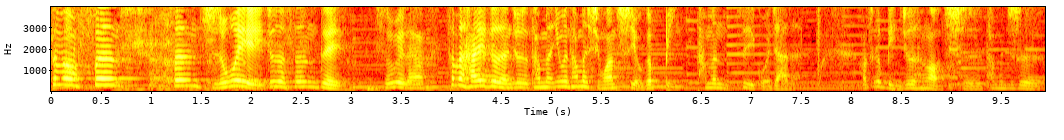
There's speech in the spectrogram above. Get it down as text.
他们分分职位，就是分对职位来。他们还有一个人，就是他们，因为他们喜欢吃有个饼，他们自己国家的，啊，这个饼就是很好吃，他们就是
